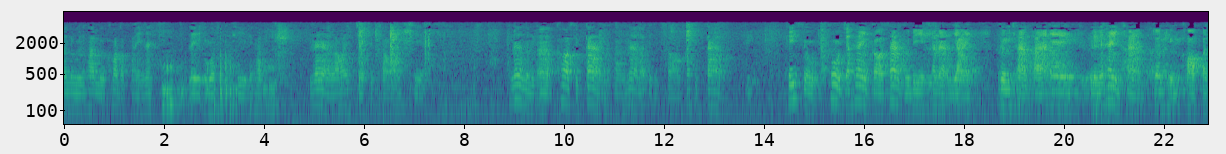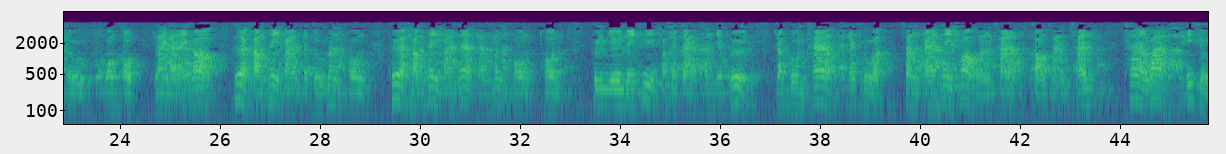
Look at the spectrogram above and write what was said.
มาดูนะครับดูข้อต่อไปนะ ในอุโบสถทีนะครับ หน้าร้อยเจ็ดสิบสองเสียหน้าหนึ่งอ่าข้อสิบเก้านะครับ หน้าร้อยเจ็ดสิบสองข้อสิบเก้าพิสุผู้จะให้ก่อสร้างกุฏิขนาดใหญ่ พึงฉาบฝาเอง หรือให้ฉาบจนถึงขอบประตู วงกบหลายหลายรอบ เพื่อทำให้บานประตูมั่นคง เพื่อทำให้บานหน้าต่างมั่นคงทน พึงยืนในที่ปัสจากธัญพืช ตระกูลข้าวและถั่ว สั่งการให้พอกหลังคาสองสามชั้น ถ้าว่าพิสุ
